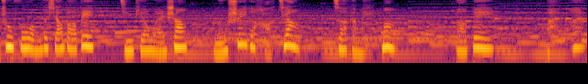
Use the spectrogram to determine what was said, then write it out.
祝福我们的小宝贝今天晚上能睡个好觉，做个美梦。宝贝，晚安。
